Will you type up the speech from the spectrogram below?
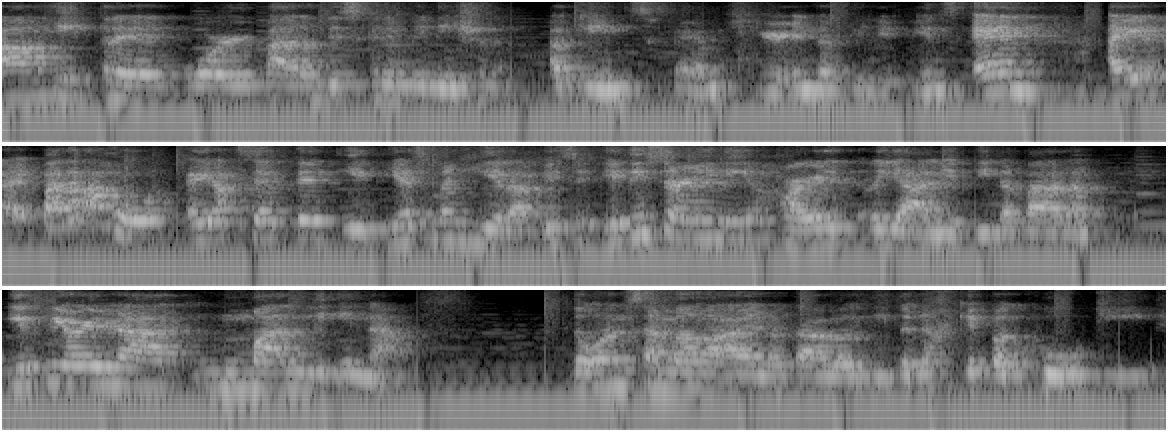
uh, hatred or parang discrimination against femme here in the Philippines. And I, I parang ako, I accepted it. Yes, mahirap. It's, it is a really hard reality na parang if you're not manly enough, doon sa mga ano tawag dito, nakikipag-hooky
